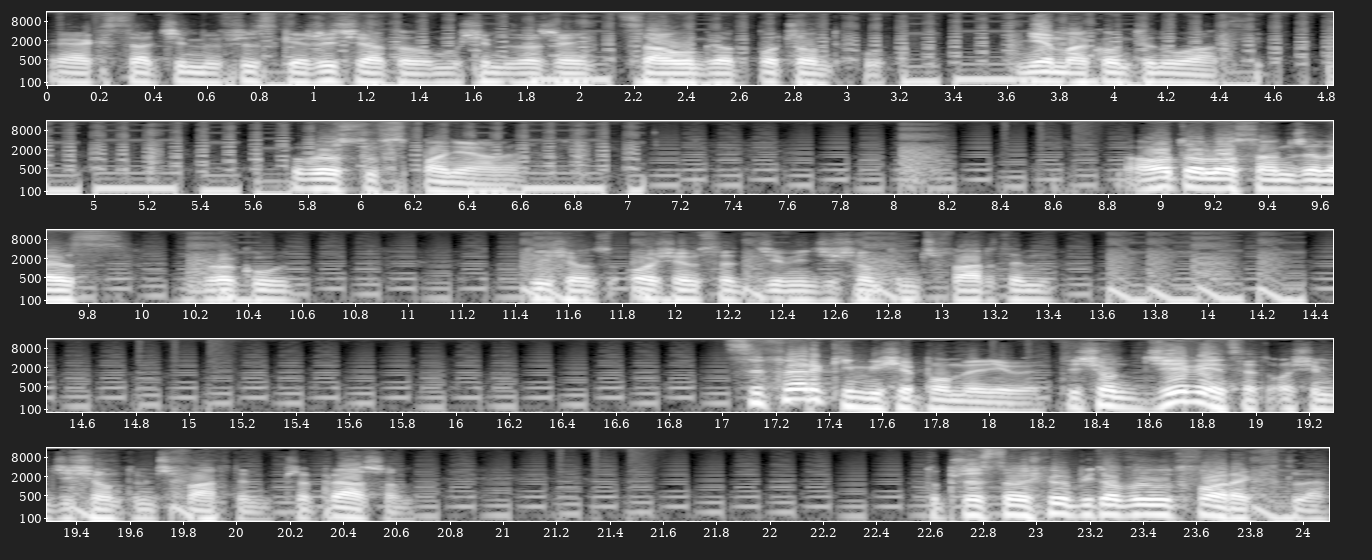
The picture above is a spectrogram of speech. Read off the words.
Jak stracimy wszystkie życia, to musimy zacząć całą grę od początku. Nie ma kontynuacji. Po prostu wspaniale. Oto Los Angeles w roku 1894. Cyferki mi się pomyliły. 1984, przepraszam. To przez ten 8-bitowy utworek w tle.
